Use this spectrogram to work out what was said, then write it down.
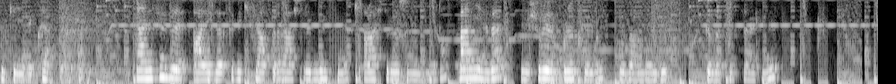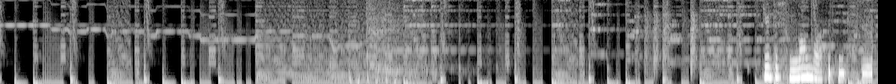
Türkiye ile kıyaslarsak. Yani siz de ayrıca tabii ki fiyatları araştırabilirsiniz ki araştırıyorsunuz burada. Ben yine de e, şuraya bırakıyorum. Buradan böyle bir göz atın isterseniz. Bir de şundan bahsetmek istiyorum.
